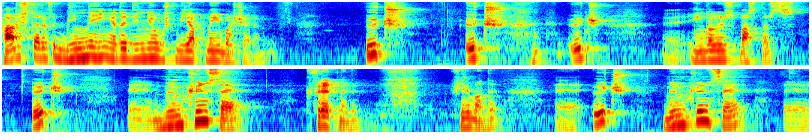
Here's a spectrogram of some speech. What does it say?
Karşı tarafı dinleyin ya da dinliyormuş gibi yapmayı başarın. 3 3 3 Inglourious Basterds 3 e, mümkünse küfür etmedim. Film adı. 3 e, mümkünse e,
